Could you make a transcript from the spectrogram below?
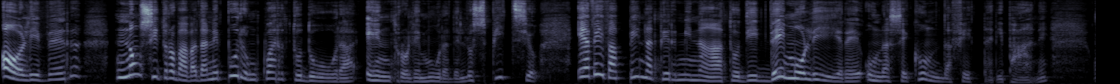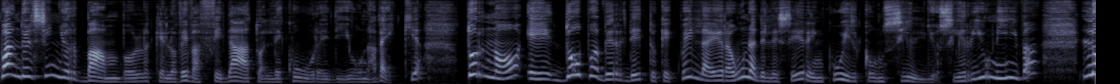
Oliver non si trovava da neppure un quarto d'ora entro le mura dell'ospizio e aveva appena terminato di demolire una seconda fetta di pane quando il signor Bumble, che lo aveva affidato alle cure di una vecchia, tornò e, dopo aver detto che quella era una delle sere in cui il consiglio si riuniva, lo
